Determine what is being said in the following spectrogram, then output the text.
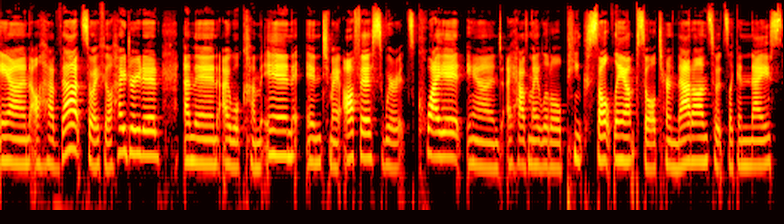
and I'll have that so I feel hydrated. And then I will come in into my office where it's quiet and I have my little pink salt lamp. So, I'll turn that on. So, it's like a nice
